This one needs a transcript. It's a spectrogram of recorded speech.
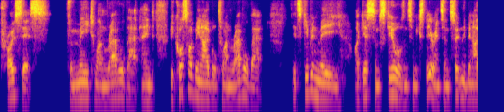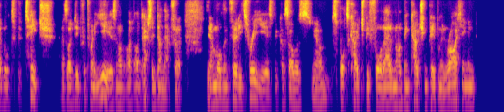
process for me to unravel that. And because I've been able to unravel that, it's given me, I guess, some skills and some experience, and certainly been able to teach as I did for 20 years. And I've, I've actually done that for, you know, more than 33 years because I was, you know, sports coach before that, and I've been coaching people in writing and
